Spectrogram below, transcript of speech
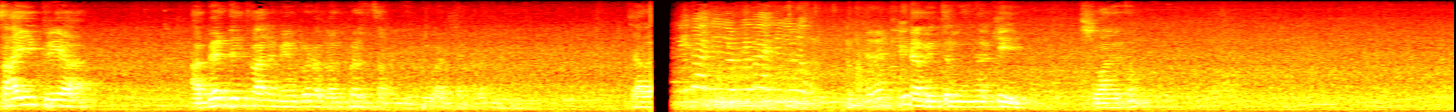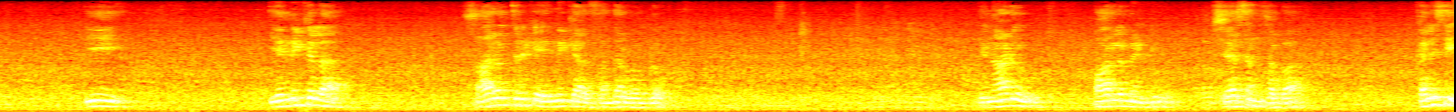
సాయి ప్రియ అభ్యర్థిత్వాన్ని మేము కూడా బలపరుస్తామని చెప్పి వాళ్ళు చెప్పడం చాలా మిత్రులందరికీ స్వాగతం. ఈ ఎన్నికల సార్వత్రిక ఎన్నికల సందర్భంలో ఈనాడు పార్లమెంటు శాసనసభ కలిసి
